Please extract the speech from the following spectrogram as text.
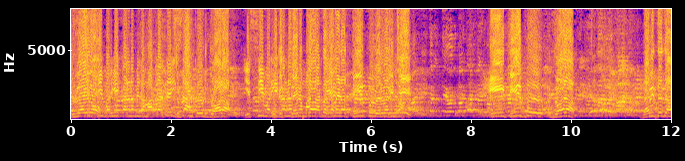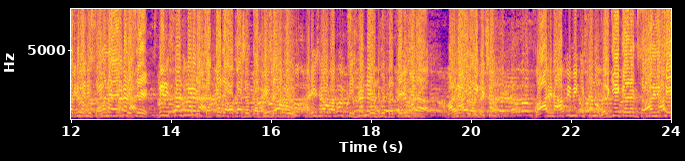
జూలైలో వర్గీకరణ మీద మాట్లాడితే సుప్రీంకోర్టు ద్వారా ఎస్సీ వర్గీకరణ తీర్పు వెలువరించి ఈ తీర్పు ద్వారా దళిత జాతులకు సమన్వయం చేసే మీరు చక్కటి అవకాశం కల్పించినందుకు హరీష్ రావు గారు ఇప్పుడు. సుప్రీంకోర్టుకు ప్రత్యేకమైన ధన్యవాదాలు వారిని ఆపి మీకు ఇస్తాను వర్గీకరణకు సంబంధించి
